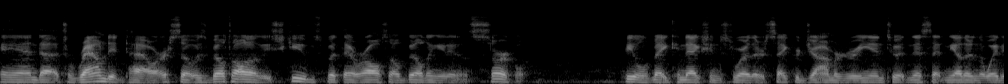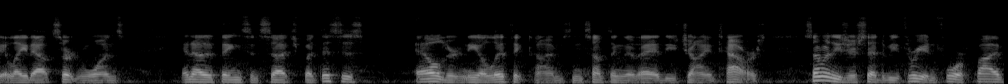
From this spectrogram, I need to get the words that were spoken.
and uh, it's a rounded tower, so it was built all of these cubes, but they were also building it in a circle people made connections to where there's sacred geometry into it and this, that, and the other, and the way they laid out certain ones and other things and such. But this is elder Neolithic times and something that they had these giant towers. Some of these are said to be three and four, five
